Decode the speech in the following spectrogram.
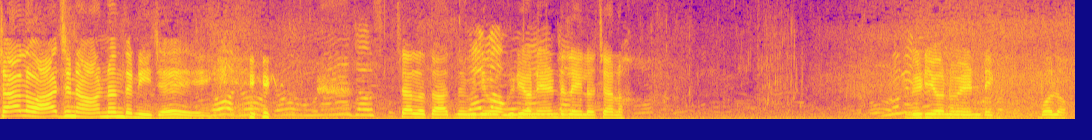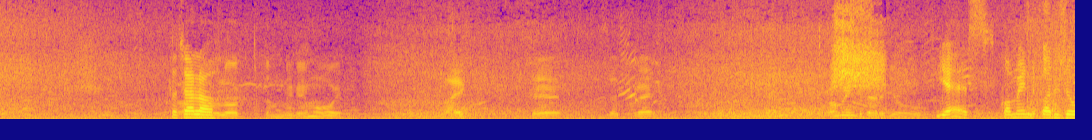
ચાલો આજના આનંદની જય. ચાલો તો આજનો વીડિયો વિડીયોનો એન્ડ લઈ લો ચાલો. વિડીયોનું એન્ડિંગ બોલો. તો ચાલો. બ્લોગ તમને ગમ્યો હોય લાઈક શેર સબસ્ક્રાઇબ કમેન્ટ કરજો. યસ કમેન્ટ કરજો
